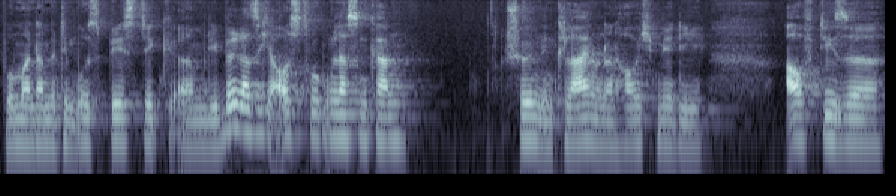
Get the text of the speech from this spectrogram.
wo man dann mit dem USB-Stick ähm, die Bilder sich ausdrucken lassen kann. Schön in klein und dann haue ich mir die auf diese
